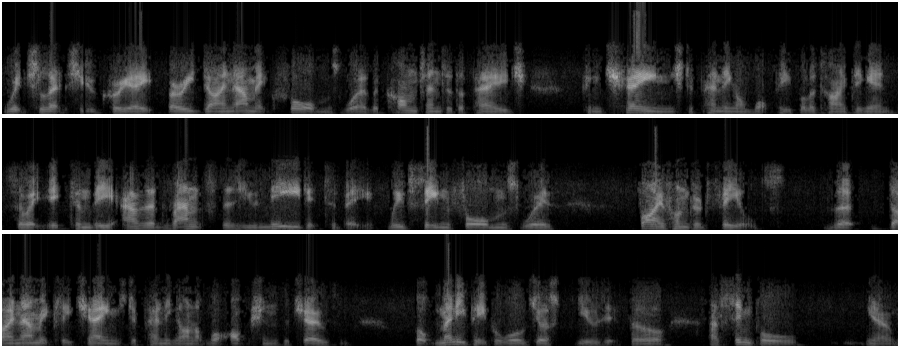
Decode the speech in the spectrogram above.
which lets you create very dynamic forms where the content of the page can change depending on what people are typing in. So it, it, can be as advanced as you need it to be. We've seen forms with 500 fields that dynamically change depending on what options are chosen. But many people will just use it for a simple you know,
